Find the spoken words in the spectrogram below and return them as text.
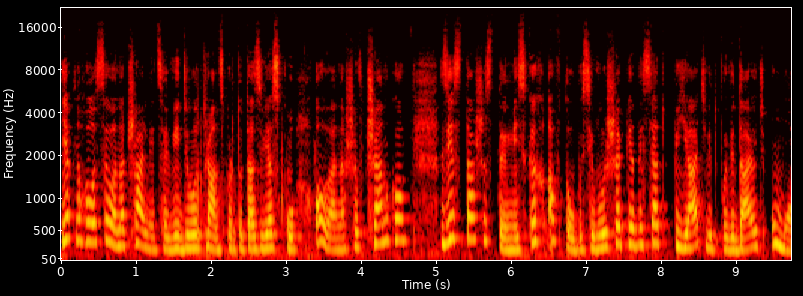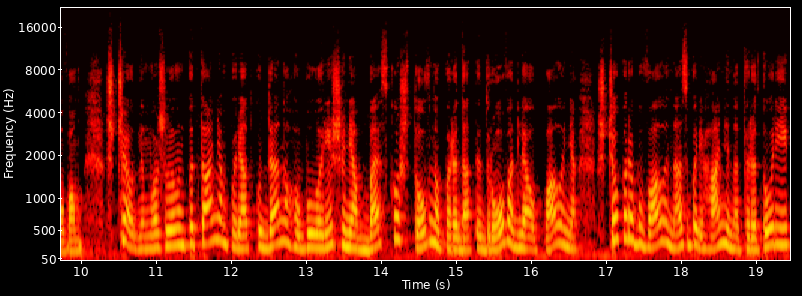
Як наголосила начальниця відділу транспорту та зв'язку Олена Шевченко, зі 106 міських автобусів лише 55 відповідають умовам. Ще одним важливим питанням порядку денного було рішення безкоштовно передати дрова для опалення, що перебували на зберіганні на території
